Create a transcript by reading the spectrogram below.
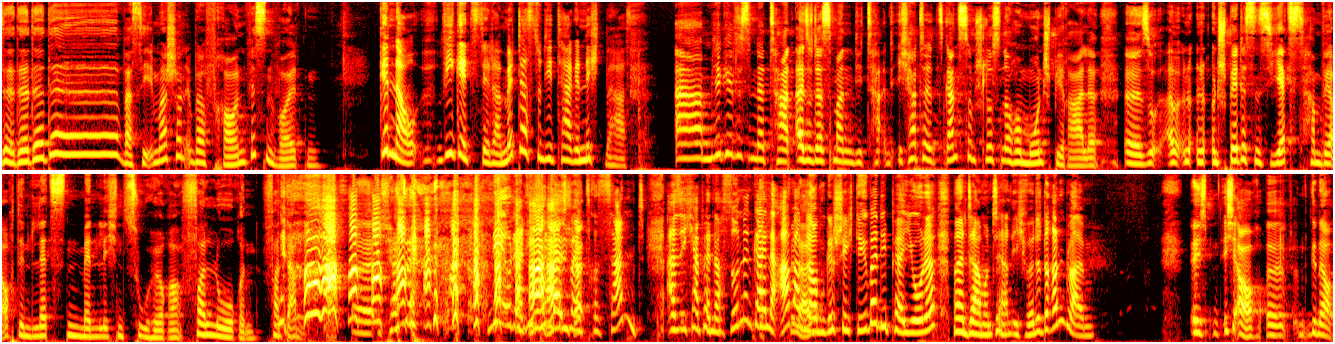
Da, da, da, da, was sie immer schon über Frauen wissen wollten. Genau. Wie geht's dir damit, dass du die Tage nicht mehr hast? Äh, mir geht es in der Tat, also dass man die, ich hatte jetzt ganz zum Schluss eine Hormonspirale. Äh, so, äh, und, und, spätestens jetzt haben wir auch den letzten männlichen Zuhörer verloren. Verdammt. äh, ich hatte Nee, oder die finde ich mal interessant. Also ich habe ja noch so eine geile Aberglaubengeschichte über die Periode. Meine Damen und Herren, ich würde dranbleiben. Ich, ich auch, äh, genau.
